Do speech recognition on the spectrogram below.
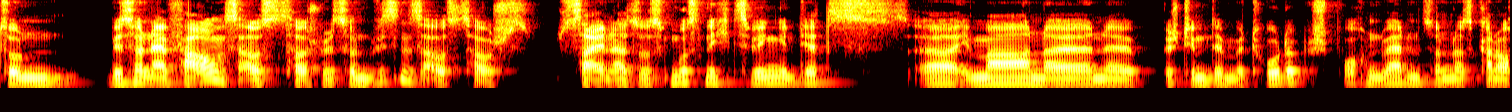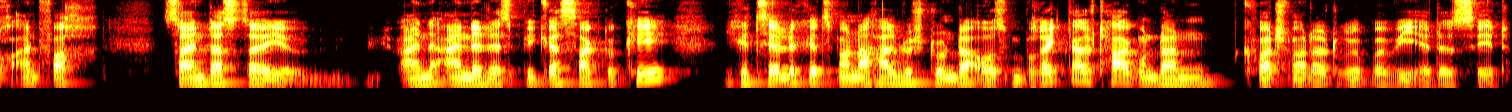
so ein, wie Erfahrungsaustausch, so ein Wissensaustausch sein. Also es muss nicht zwingend jetzt äh, immer eine, eine, bestimmte Methode besprochen werden, sondern es kann auch einfach sein, dass da eine, einer der Speaker sagt, okay, ich erzähle euch jetzt mal eine halbe Stunde aus dem Projektalltag und dann quatschen wir darüber, wie ihr das seht.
